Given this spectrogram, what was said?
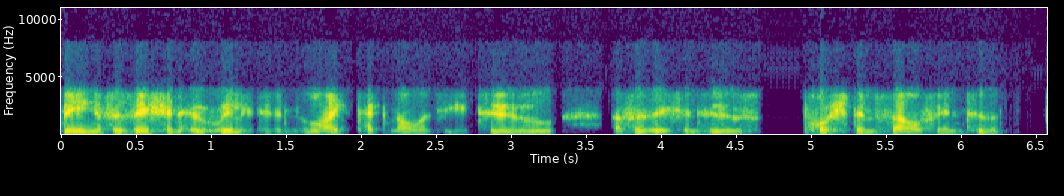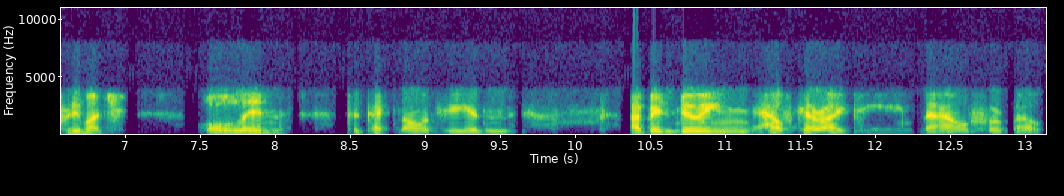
being a physician who really didn't like technology to a physician who's pushed himself into the, pretty much all in to technology. And I've been doing healthcare IT now for about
